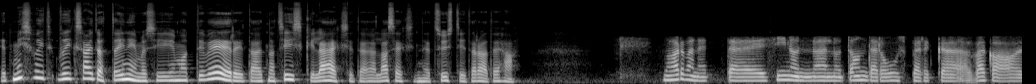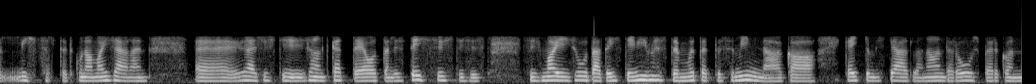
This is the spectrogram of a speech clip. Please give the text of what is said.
et mis võid, võiks aidata inimesi motiveerida, et nad siiski läheksid ja laseksid need süstid ära teha ma arvan, et äh, siin on öelnud Ander Uusberg äh, väga lihtsalt, et kuna ma ise olen äh, ühe süsti saanud kätte ja ootan lihtsalt teist süsti, siis, siis ma ei suuda teiste inimeste mõtetesse minna, aga käitumisteadlane Ander Uusberg on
